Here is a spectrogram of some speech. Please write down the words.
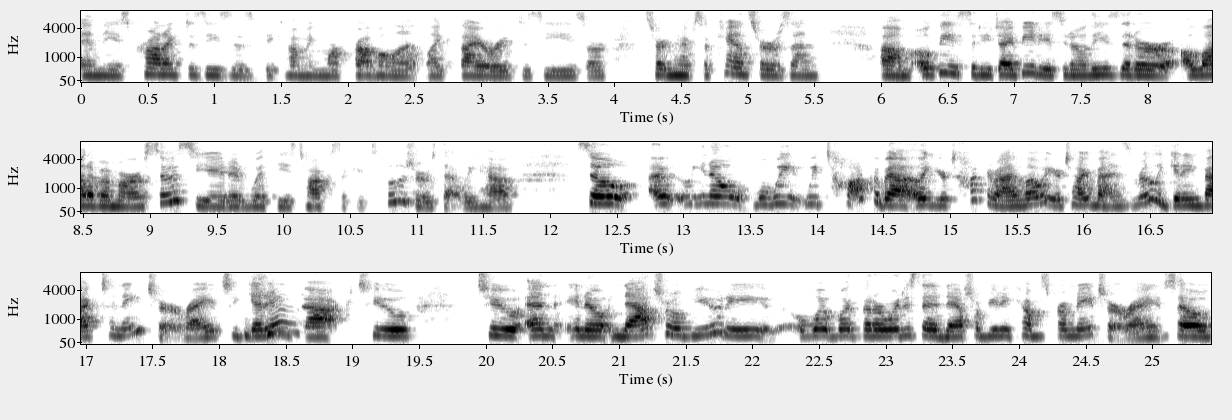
and these chronic diseases becoming more prevalent like thyroid disease or certain types of cancers and um, obesity diabetes you know these that are a lot of them are associated with these toxic exposures that we have. So uh, you know when we we talk about like you're talking about i love what you're talking about is really getting back to nature right? To getting yeah. back to to and you know natural beauty what, what better way to say it natural beauty comes from nature right so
